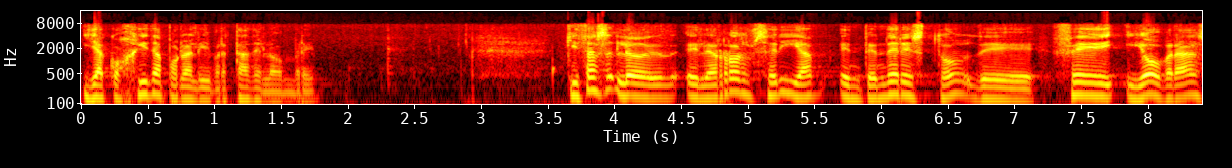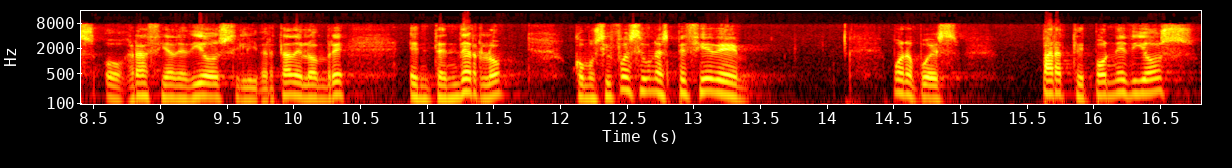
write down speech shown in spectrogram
y acogida por la libertad del hombre. Quizás el error sería entender esto de fe y obras o gracia de Dios y libertad del hombre, entenderlo como si fuese una especie de, bueno, pues parte pone Dios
